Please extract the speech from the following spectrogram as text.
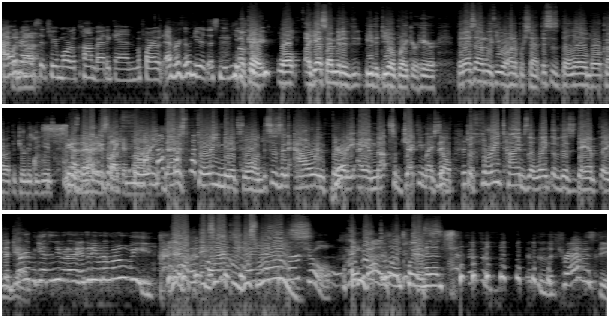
I would rather not- sit through Mortal Kombat again before I would ever go near this movie. Okay, well, I guess I'm going to be the deal breaker here. Vanessa, I'm with you 100%. This is below Mortal Kombat: The Journey Begins because that that is is like fucking 30. That is 30 minutes long. This is an hour and 30. I am not subjecting myself to three times the length of this damn thing The Journey again. Begins isn't even a, isn't even a movie. Yeah, exactly. This 20 minute was. commercial. I'm Thank not God it's only 20 this. minutes. This is, this is a travesty.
